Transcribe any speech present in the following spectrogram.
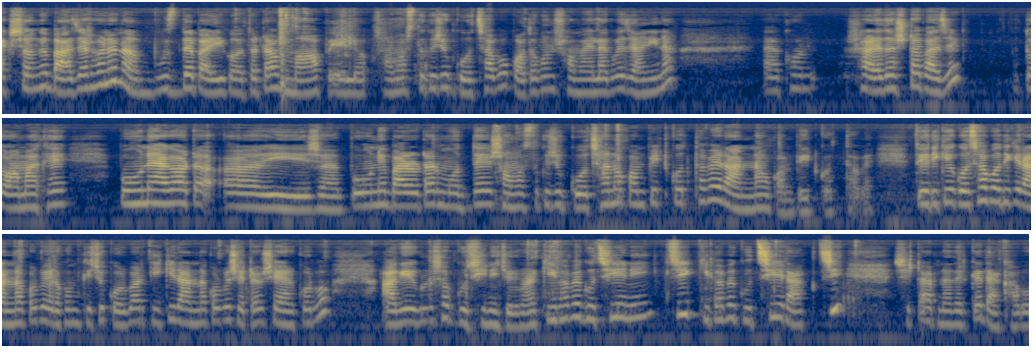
একসঙ্গে বাজার হলে না বুঝতে পারি কতটা মাপ এলো। সমস্ত কিছু গোছাবো, কতক্ষণ সময় লাগবে জানি না। এখন সাড়ে দশটা বাজে। তো আমাকে পৌনে এগারোটা এই পৌনে বারোটার মধ্যে সমস্ত কিছু গোছানো কমপ্লিট করতে হবে, রান্নাও কমপ্লিট করতে হবে। তো এদিকে গোছাবো, ওদিকে রান্না করব, এরকম কিছু করব। আর কী কী রান্না করব সেটাও শেয়ার করব। আগে এগুলো সব গুছিয়ে নিয়ে চলবে আর কীভাবে গুছিয়ে নিচ্ছি, কীভাবে গুছিয়ে রাখছি, সেটা আপনাদেরকে দেখাবো।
